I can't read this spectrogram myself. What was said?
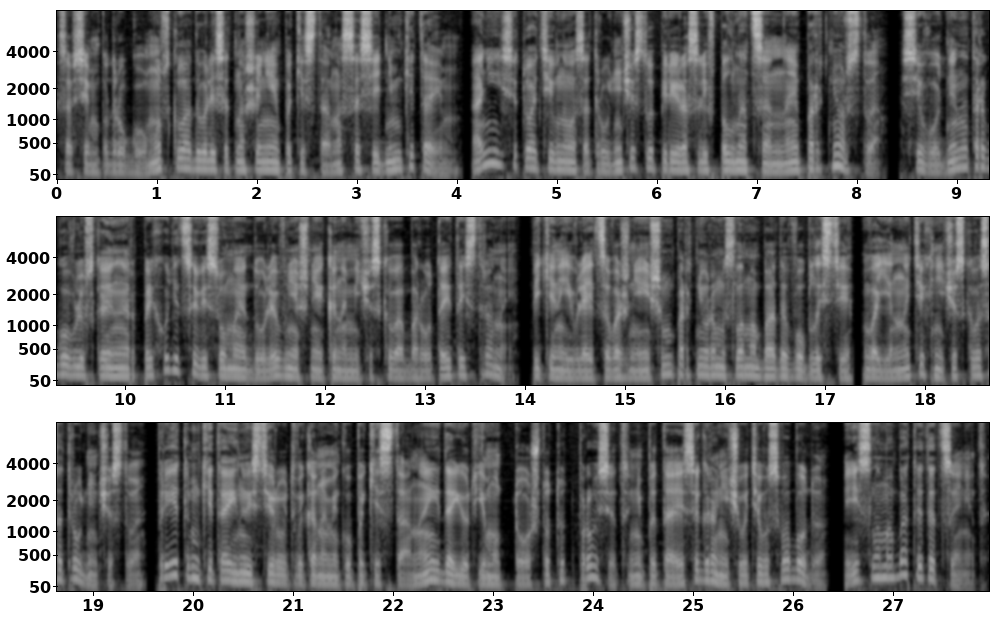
Совсем по-другому складывались отношения Пакистана с соседним Китаем. Они из ситуативного сотрудничества переросли в полноценное партнерство. Сегодня на торговлю с КНР приходится весомая доля внешнеэкономического оборота этой страны. Пекин является важнейшим партнером Исламабада в области военно-технического сотрудничества. При этом Китай инвестирует в экономику Пакистана и дает ему то, что тот просит, не пытаясь ограничивать его свободу. Исламабад это ценит.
